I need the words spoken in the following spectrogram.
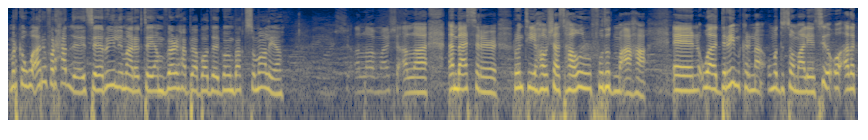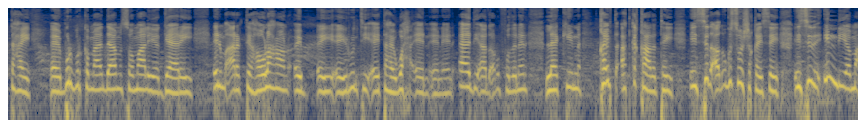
Marka waa arrin farxad leh a really maaragtay I'm very happy about it going back to Somalia maasha allah ambasador runtii hawshaas hawl fudud ma aha. Waa dareemi karnaa ummadda soomaaliyeed sida u adag tahay ee, burburka maadaama soomaaliya gaaray in ma aragtay howlahan ay- runtii ay tahay wax aad aad aan u fududayn. Laakiin qaybta aad ka qaadatay iyo sida aad uga soo shaqaysay iyo sida indiya ma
